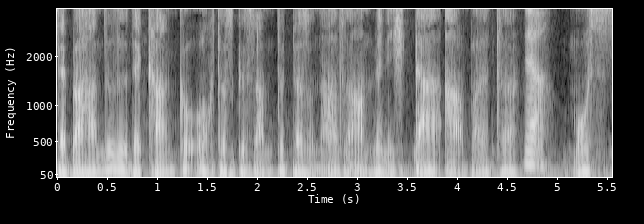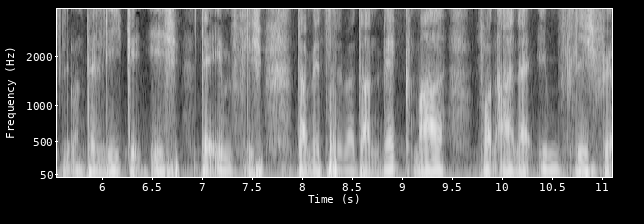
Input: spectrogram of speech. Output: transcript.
der Behandelte, der Kranke, auch das gesamte Personal sagen. Wenn ich da arbeite, Ja. Muss, unterliege ich der Impfpflicht. Damit sind wir dann weg mal von einer Impfpflicht für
